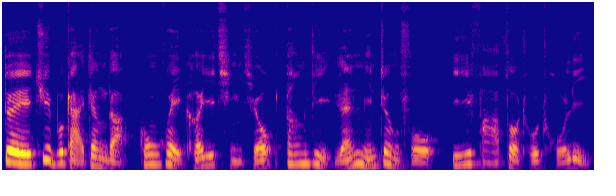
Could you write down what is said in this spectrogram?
对拒不改正的，工会可以请求当地人民政府依法作出处理。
